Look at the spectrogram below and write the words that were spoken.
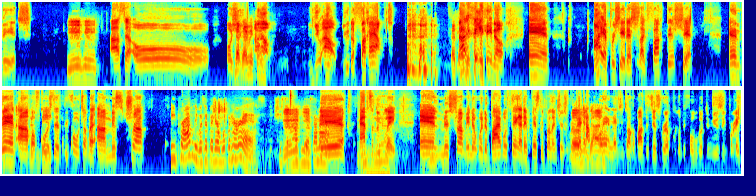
bitch. Mm-hmm. I said, oh, oh, That's you everything. out. You out. You the fuck out. That's Not, you know, and I appreciate that. She's like, fuck this shit. And then, um, That's of course, deep. that before we talk about um, Miss Trump, he probably was up in there whooping her ass. She said, fuck Mhm. this. I'm out. yeah, absolutely. And Mhm. Miss Trump, you know, with the Bible thing at the Episcopalian Church, Oh, Rebecca, my I'm gonna go ahead and let you talk about this just real quickly before we go to music break,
